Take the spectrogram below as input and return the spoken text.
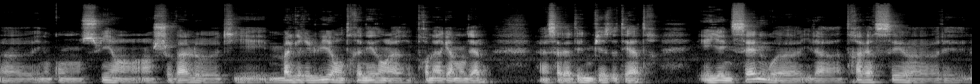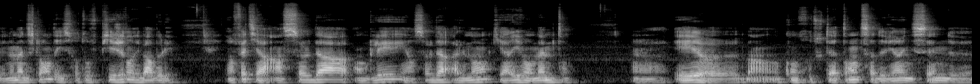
euh, et donc on suit un, un cheval qui est malgré lui entraîné dans la Première Guerre mondiale. Ça datait d'une pièce de théâtre. Et il y a une scène où euh, il a traversé euh, les- le No Man's Land et il se retrouve piégé dans des barbelés. Et en fait, il y a un soldat anglais et un soldat allemand qui arrivent en même temps. Euh, et euh, ben, contre toute attente, ça devient une scène de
